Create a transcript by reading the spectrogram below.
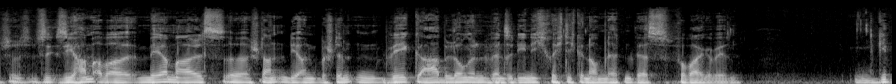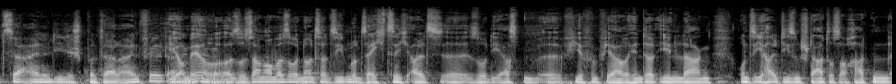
sie, sie haben aber mehrmals äh, standen die an bestimmten Weggabelungen. Wenn sie die nicht richtig genommen hätten, wäre es vorbei gewesen. Gibt's da eine, die dir spontan einfällt? Ja, mehrere. Also sagen wir mal so, 1967, als äh, so die ersten äh, vier, fünf Jahre hinter ihnen lagen und sie halt diesen Status auch hatten, äh,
